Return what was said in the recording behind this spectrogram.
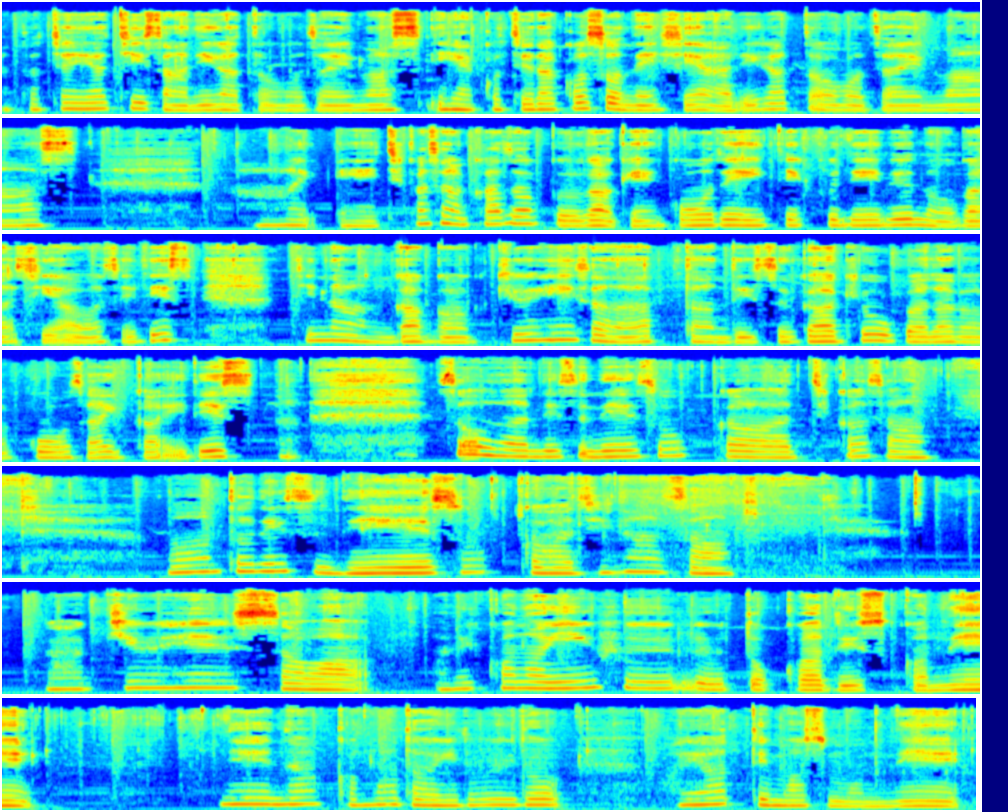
あとちゃん、やちーさんありがとうございます。いや、こちらこそね、シェアありがとうございます。はい。えー、ちかさん、家族が健康でいてくれるのが幸せです。次男が学級閉鎖だったんですが、今日から学校再開です。そうなんですね。そっか、ちかさん。本当ですね。そっか、次男さん。学級閉鎖は、あれかな、インフルとかですかね。ねえ、なんかまだいろいろ流行ってますもんね。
